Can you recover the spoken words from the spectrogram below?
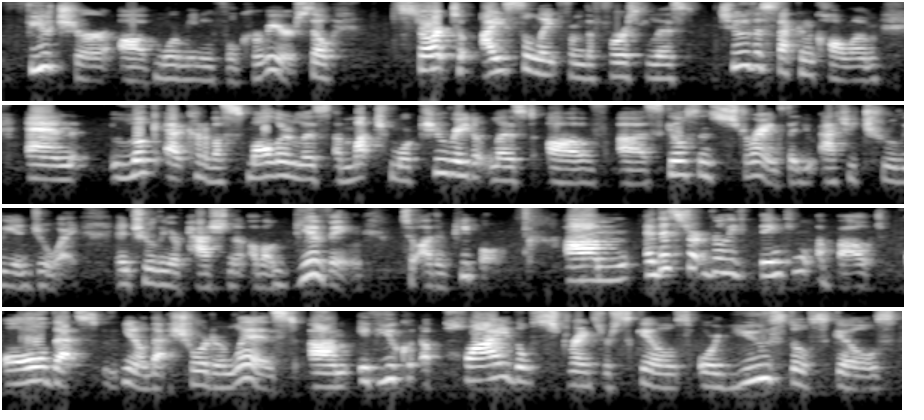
future of more meaningful careers. So start to isolate from the first list to the second column and look at kind of a smaller list, a much more curated list of uh, skills and strengths that you actually truly enjoy and truly are passionate about giving to other people. Um, and then start really thinking about all that, you know, that shorter list. Um, if you could apply those strengths or skills or use those skills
